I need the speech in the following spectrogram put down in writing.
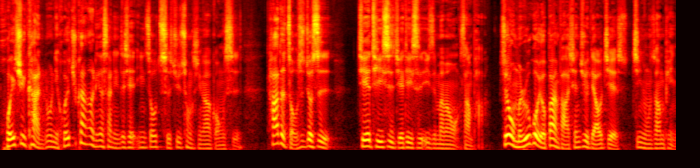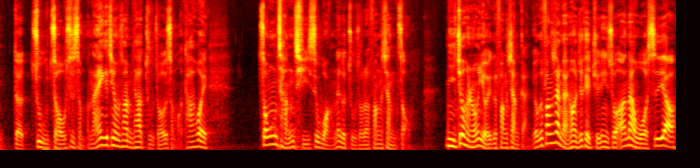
回去看，如果你回去看二零二三年这些营收持续创新高的公司，它的走势就是阶梯式、阶梯式，一直慢慢往上爬。所以，我们如果有办法先去了解金融商品的主轴是什么，哪一个金融商品它的主轴是什么，它会。中长期是往那个主轴的方向走，你就很容易有一个方向感，有个方向感后，你就可以决定说啊，那我是要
